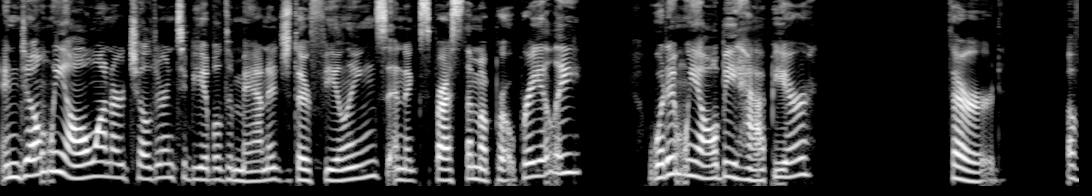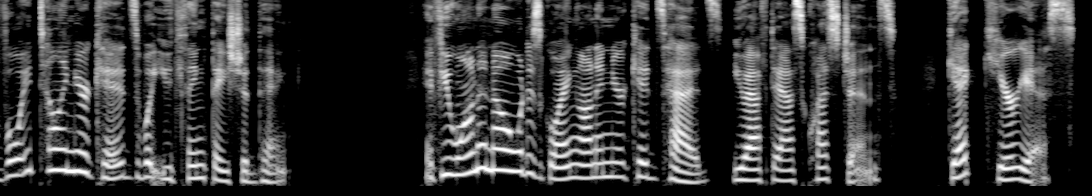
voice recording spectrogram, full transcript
And don't we all want our children to be able to manage their feelings and express them appropriately? Wouldn't we all be happier? Third, Avoid telling your kids what you think they should think. If you want to know what is going on in your kids' heads, you have to ask questions. Get curious.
